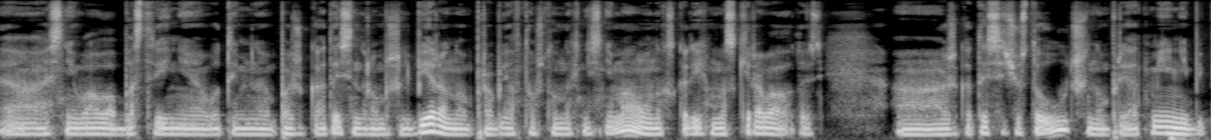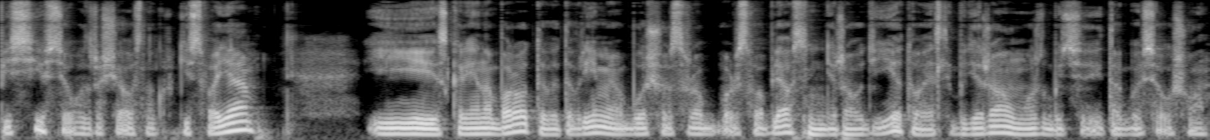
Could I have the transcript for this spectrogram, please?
э, снимал обострение вот именно по ЖКТ синдрома Жильбера, но проблема в том, что он их не снимал, он их скорее их маскировал. То есть э, ЖКТ себя чувствовал лучше, но при отмене BPC все возвращалось на круги своя. И скорее наоборот, ты в это время больше расслаблялся, не держал диету, а если бы держал, может быть, и так бы все ушло.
